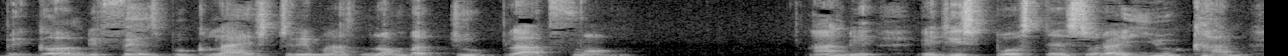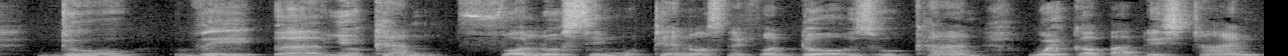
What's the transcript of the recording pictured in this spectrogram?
begun the Facebook live stream as number two platform and it is posted so that you can do the uh, you can follow simultaneously for those who can wake up at this time.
